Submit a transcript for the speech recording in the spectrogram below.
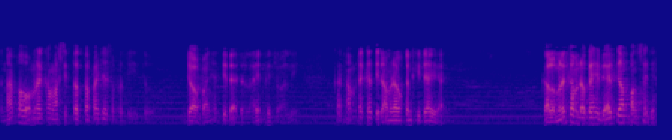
kenapa mereka masih tetap aja seperti itu? Jawabannya tidak ada lain kecuali karena mereka tidak mendapatkan hidayah. Kalau mereka mendapatkan hidayah, gampang saja.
